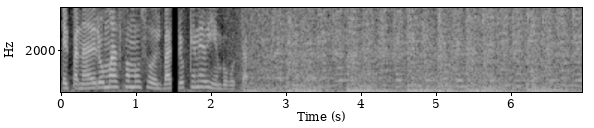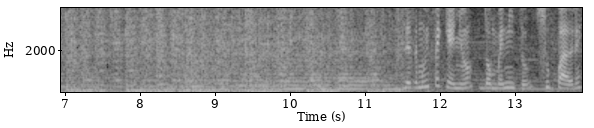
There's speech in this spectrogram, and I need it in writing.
el panadero más famoso del barrio Kennedy en Bogotá. Desde muy pequeño, don Benito, su padre,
